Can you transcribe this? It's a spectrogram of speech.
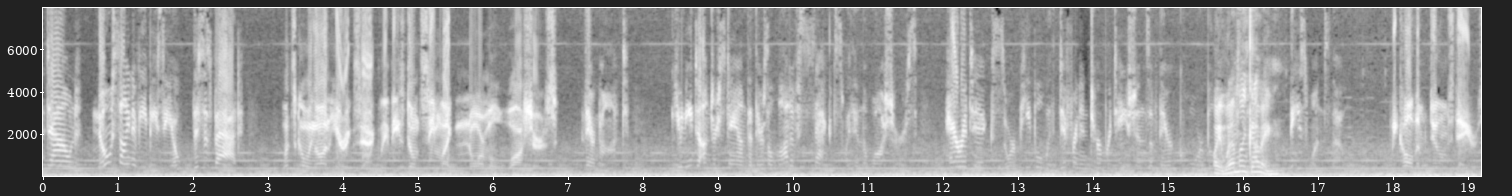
Rick and down. No sign of EBZO. This is bad. What's going on here exactly? These don't seem like normal washers. They're not. You need to understand that there's a lot of sects within the Washers. Heretics or people with different interpretations of their core beliefs. Wait, where am I going? These ones, though. We call them doomsdayers.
